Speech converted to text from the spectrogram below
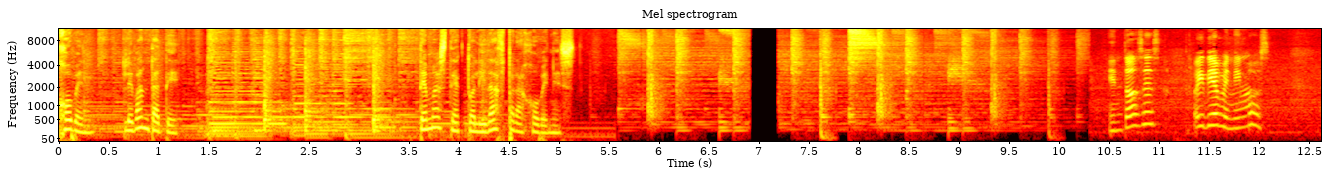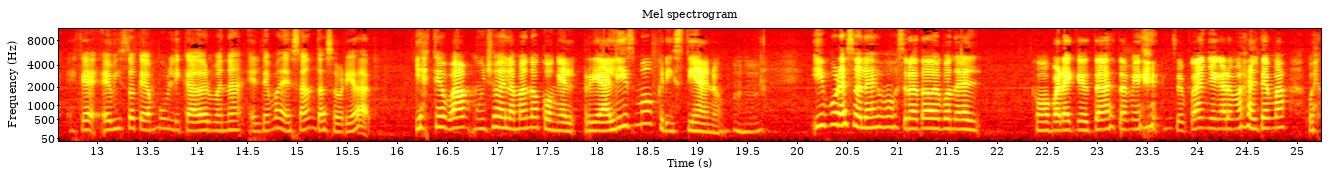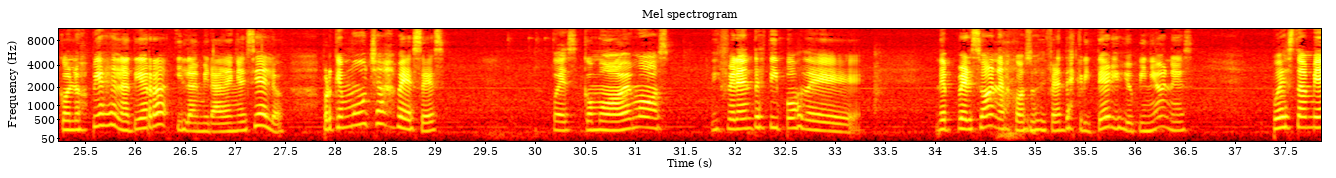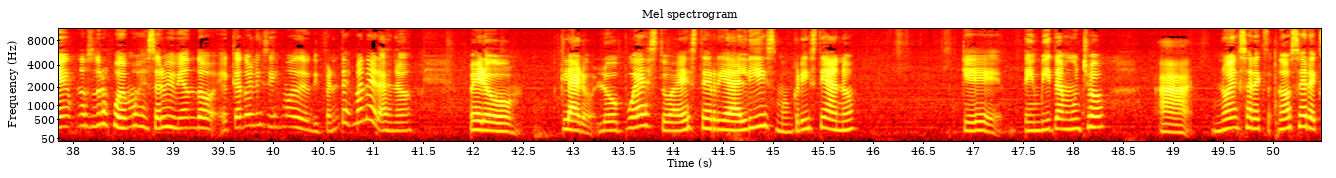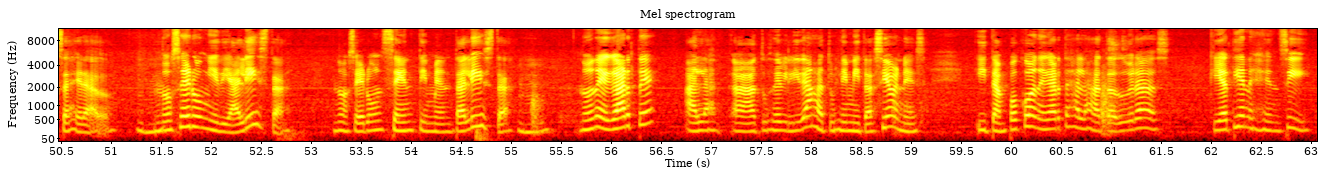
Joven, levántate. Temas de actualidad para jóvenes. Entonces, hoy día venimos, es que he visto que han publicado, hermana, el tema de santa sobriedad. Y es que va mucho de la mano con el realismo cristiano. Y por eso les hemos tratado de poner el, como para que ustedes también se puedan llegar más al tema, pues con los pies en la tierra y la mirada en el cielo. Porque muchas veces, pues como vemos diferentes tipos de, de personas con sus diferentes criterios y opiniones, pues también nosotros podemos estar viviendo el catolicismo de diferentes maneras, ¿no? Pero, claro, lo opuesto a este realismo cristiano, que te invita mucho a no, no ser exagerado, no ser un idealista, no ser un sentimentalista, no negarte a, a tus debilidades, a tus limitaciones, y tampoco negarte a las ataduras que ya tienes en sí.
